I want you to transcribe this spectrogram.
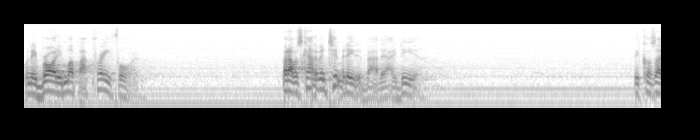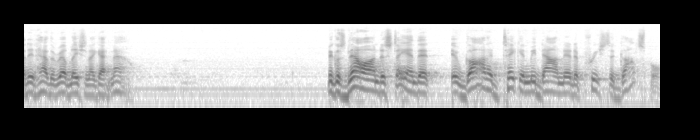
when they brought him up, I prayed for him. But I was kind of intimidated by the idea because I didn't have the revelation I got now. Because now I understand that if God had taken me down there to preach the gospel,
